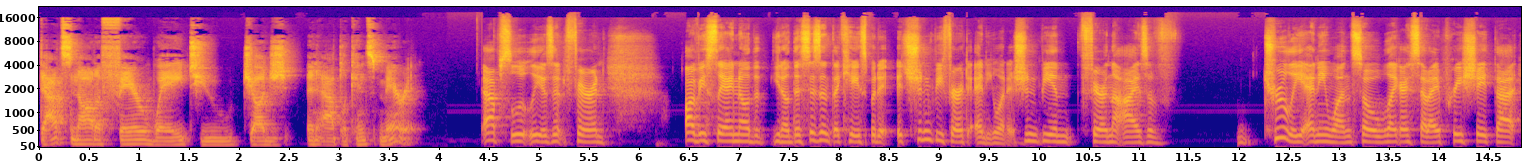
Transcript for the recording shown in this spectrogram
that's not a fair way to judge an applicant's merit absolutely isn't fair. And obviously, I know that you know this isn't the case, but it, it shouldn't be fair to anyone. It shouldn't be in, fair in the eyes of truly anyone. So, like I said, I appreciate that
